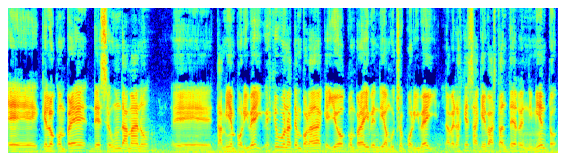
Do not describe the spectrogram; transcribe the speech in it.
eh, que lo compré de segunda mano eh, también por eBay. Es que hubo una temporada que yo compraba y vendía mucho por eBay. La verdad es que saqué bastante rendimiento.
